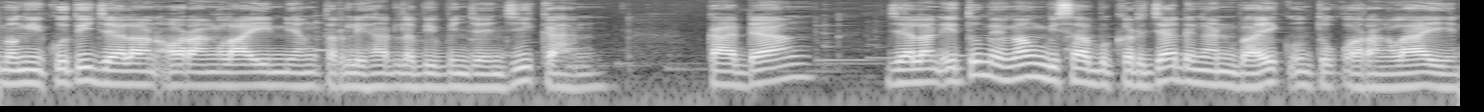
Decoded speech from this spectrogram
mengikuti jalan orang lain yang terlihat lebih menjanjikan, kadang jalan itu memang bisa bekerja dengan baik untuk orang lain.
